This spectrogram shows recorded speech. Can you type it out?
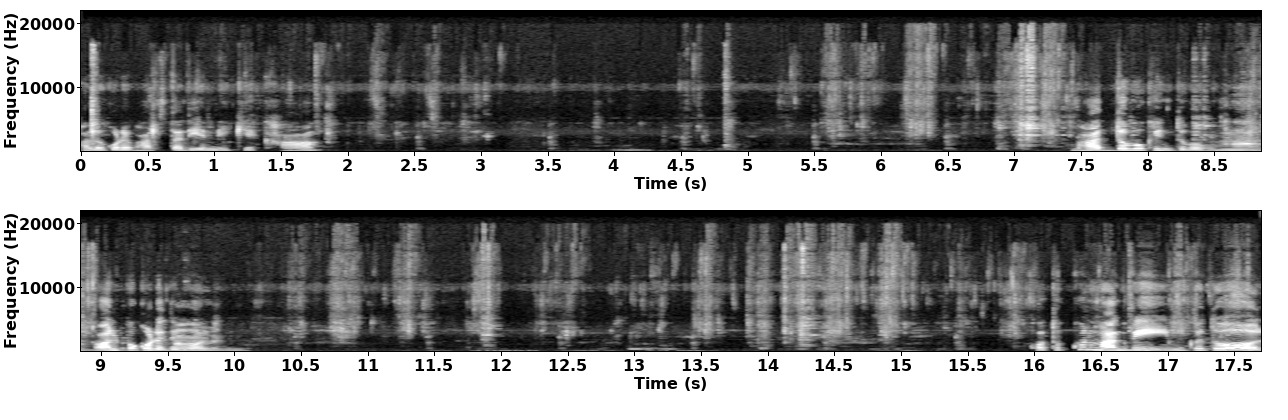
ভালো করে ভাতটা দিয়ে মেখে খা। ভাত দেবো কিন্তু বাবু? না অল্প করে দেবো অল্প। লাগবে না। কতক্ষণ মাখবি মুখে তোল?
